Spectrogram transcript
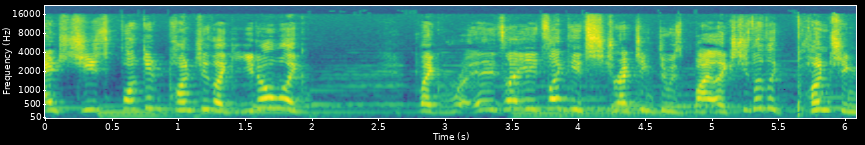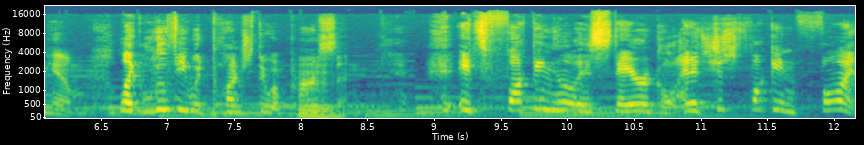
and she's fucking punching like you know like like it's like it's like it's stretching through his body like she's like punching him like Luffy would punch through a Hmm. person. It's fucking hysterical and it's just fucking fun.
